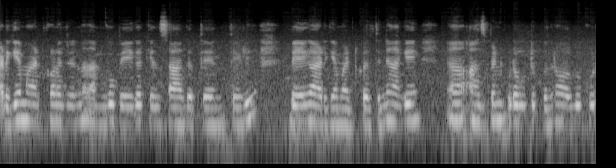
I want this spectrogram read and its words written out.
ಅಡುಗೆ ಮಾಡ್ಕೊಳೋದ್ರಿಂದ ನನಗೂ ಬೇಗ ಕೆಲಸ ಆಗುತ್ತೆ ಅಂತೇಳಿ ಬೇಗ ಅಡುಗೆ ಮಾಡ್ಕೊಳ್ತೀನಿ. ಹಾಗೆ ಹಸ್ಬೆಂಡ್ ಕೂಡ ಊಟಕ್ಕೆ ಬಂದರು, ಅವ್ರಿಗೂ ಕೂಡ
